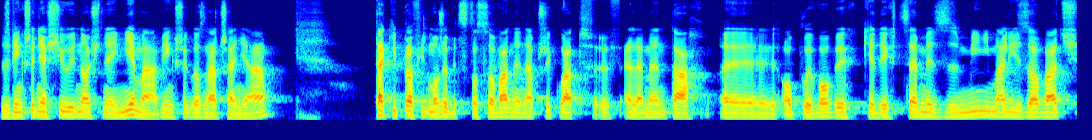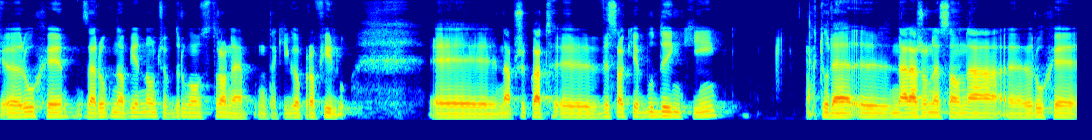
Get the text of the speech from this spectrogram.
zwiększenia siły nośnej nie ma większego znaczenia. Taki profil może być stosowany na przykład w elementach e, opływowych, kiedy chcemy zminimalizować ruchy zarówno w jedną czy w drugą stronę takiego profilu. E, na przykład e, wysokie budynki, które narażone są na ruchy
